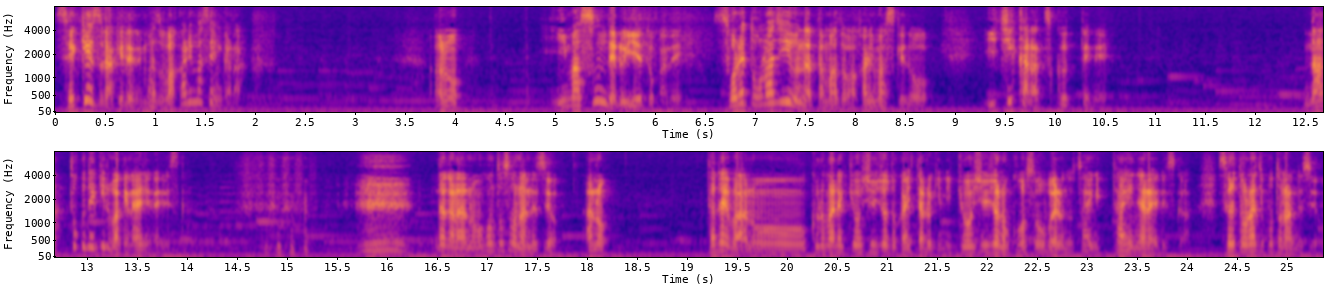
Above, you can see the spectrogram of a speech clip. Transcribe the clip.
設計図だけでね、まず分かりませんから。あの、今住んでる家とかね、それと同じようになったらまだ分かりますけど、一から作ってね、納得できるわけないじゃないですか。だから、あの、本当そうなんですよ。あの、例えば、あの車で教習所とか行った時に教習所のコースを覚えるの大変じゃないですか。それと同じことなんですよ。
